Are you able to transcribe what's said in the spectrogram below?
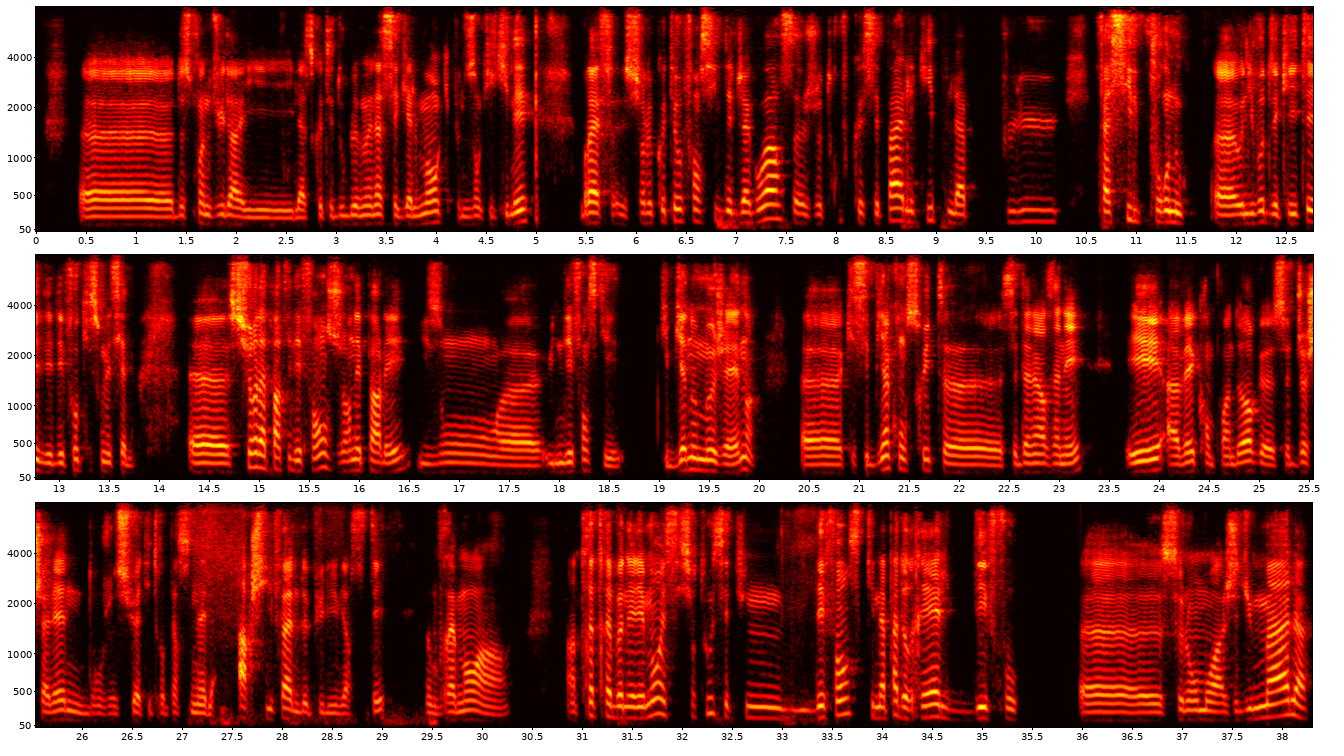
Euh, de ce point de vue-là, il, a ce côté double menace également qui peut nous enquiquiner. Bref, sur le côté offensif des Jaguars, je trouve que c'est pas l'équipe la plus facile pour nous euh, au niveau des qualités et des défauts qui sont les siennes. Euh, sur la partie défense, j'en ai parlé. Ils ont euh, une défense qui est, qui est bien homogène, euh, qui s'est bien construite ces dernières années et avec en point d'orgue ce Josh Allen dont je suis à titre personnel archi fan depuis l'université. Donc vraiment un, un, très très bon élément et c'est surtout c'est une défense qui n'a pas de réel défaut euh, selon moi. J'ai du mal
